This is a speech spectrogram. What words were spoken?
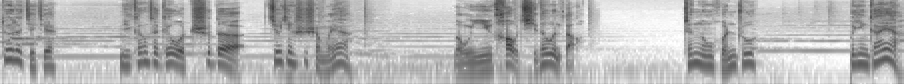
对了，姐姐，你刚才给我吃的究竟是什么呀？龙鹰好奇的问道。真龙魂珠？不应该呀！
